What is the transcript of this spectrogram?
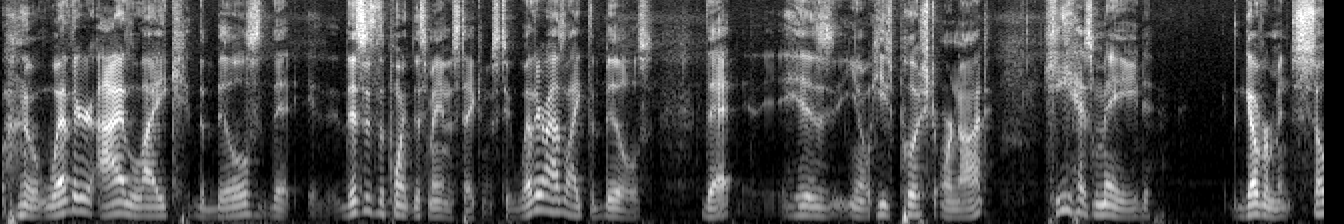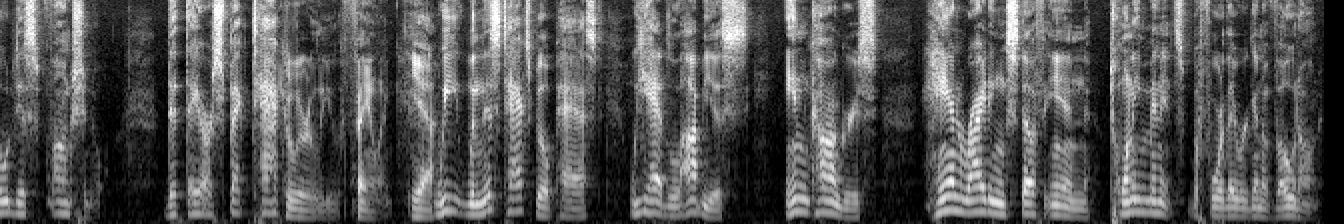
whether I like the bills that this is the point this man has taken us to, whether I like the bills that his, you know, he's pushed or not, he has made government so dysfunctional that they are spectacularly failing. Yeah. We when this tax bill passed, we had lobbyists in Congress handwriting stuff in 20 minutes before they were going to vote on it.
